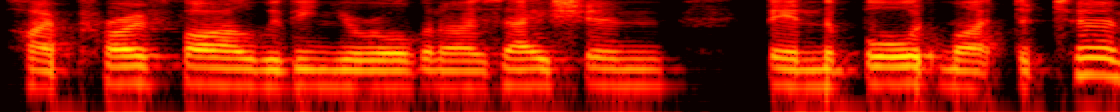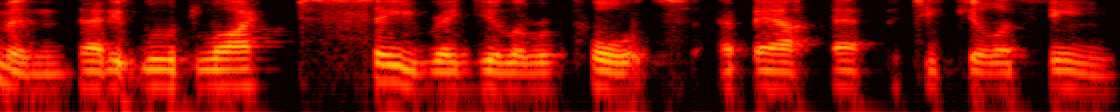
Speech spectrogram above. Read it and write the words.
high profile within your organisation, then the board might determine that it would like to see regular reports about that particular thing.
